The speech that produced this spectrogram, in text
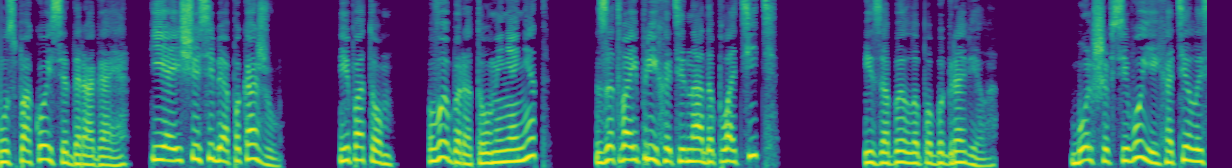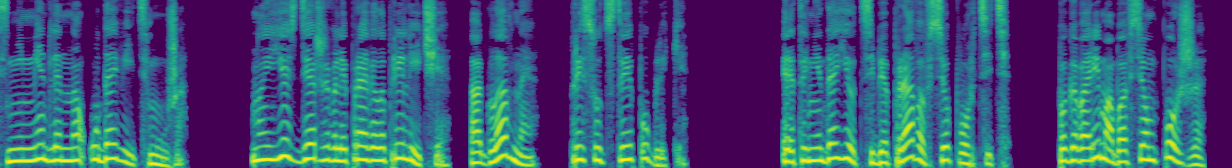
«Успокойся, дорогая, я еще себя покажу. И потом, выбора-то у меня нет? За твои прихоти надо платить?» Изабелла побагровела. Больше всего ей хотелось немедленно удавить мужа. Но ее сдерживали правила приличия, а главное — присутствие публики. «Это не дает тебе права все портить. Поговорим обо всем позже»,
